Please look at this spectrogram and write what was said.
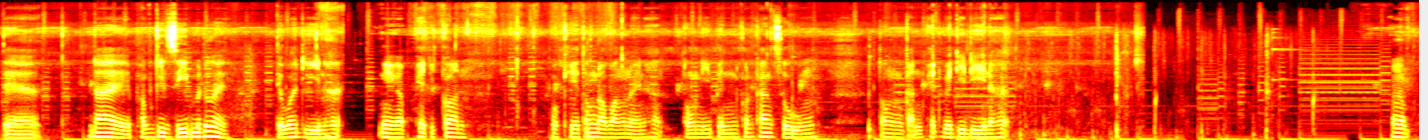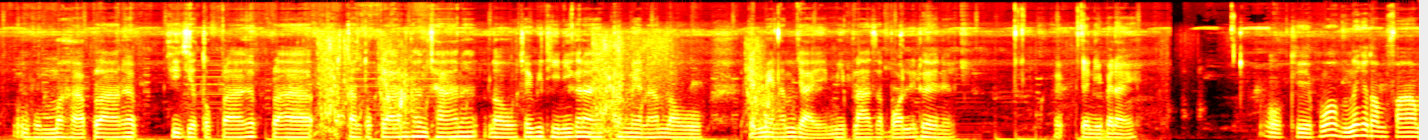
แต่ได้พัมกินซีดมาด้วย แต่ว่าดีนะฮะ นี่ครับเพชรอีกก้อน โอเคต้องระวังหน่อยนะฮะ ตรงนี้เป็นค่อนข้างสูง ต้องกันเพชรไว้ดีๆนะฮะ ผมมาหาปลานะครับขี้เกียจตกปลาครับปลาการตกปลาค่อนข้างช้านะเราใช้วิธีนี้ก็ได้ถ้าแม่น้ำเราเป็นแม่น้ำใหญ่มีปลาสปอนเรื่อยๆเนี่ยจะหนีไปไหน โอเคผมว่าผมน่าจะทำฟาร์ม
